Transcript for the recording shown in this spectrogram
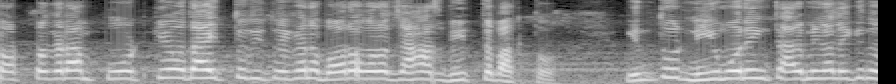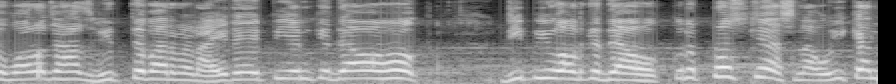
চট্টগ্রাম পোর্টকেও দায়িত্ব দিত এখানে বড় বড় জাহাজ ভিড়তে পারতো। কিন্তু নিউমোরিং টার্মিনালে কিন্তু বড় জাহাজ ভিড়তে পারবে না। এটা এপিএমকে দেওয়া হোক ডিপি ওয়ার্ল্ডকে দেওয়া হোক, কোনো প্রশ্নই আসে না। উই ক্যান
